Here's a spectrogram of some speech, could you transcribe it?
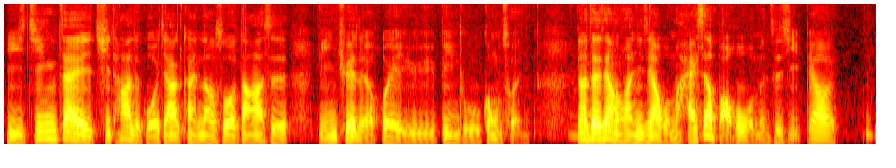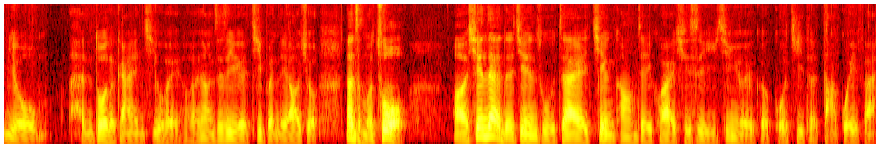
已经在其他的国家看到说，大家是明确的会与病毒共存。那在这样的环境之下，我们还是要保护我们自己，不要有很多的感染机会。好像这是一个基本的要求。那怎么做？啊，现在的建筑在健康这一块其实已经有一个国际的大规范。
